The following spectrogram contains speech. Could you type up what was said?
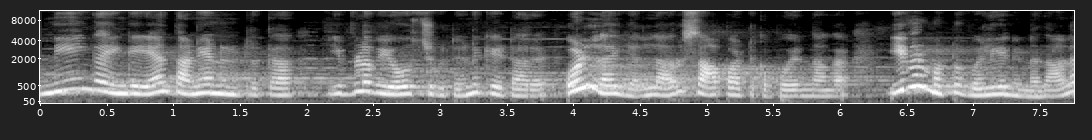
நீங்க இங்க ஏன் தனியா நின்றுட்டுருக்க இவ்வளவு யோசிச்சுக்கிட்டுன்னு கேட்டாரு. உள்ள எல்லாரும் சாப்பாட்டுக்கு போயிருந்தாங்க. இவர் மட்டும் வெளியே நின்னதால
